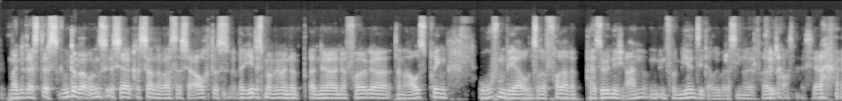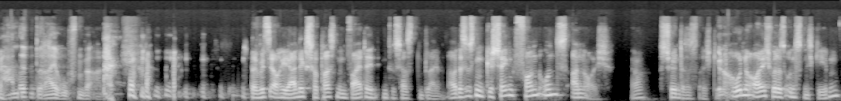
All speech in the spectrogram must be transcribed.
Ich meine, das, das Gute bei uns ist ja, Christian, du weißt das ja auch, dass wenn jedes Mal, wenn wir eine, eine, eine, Folge dann rausbringen, rufen wir ja unsere Follower persönlich an und informieren sie darüber, dass eine neue Folge genau. draußen ist. Ja? Alle drei rufen wir an. Damit sie auch ja nichts verpassen und weiterhin Enthusiasten bleiben. Aber das ist ein Geschenk von uns an euch. Ja? Schön, dass es euch gibt. Genau. Ohne euch würde es uns nicht geben.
